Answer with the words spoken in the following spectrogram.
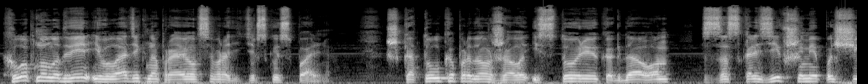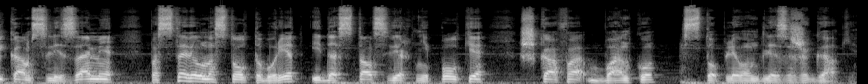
Хлопнула дверь, и Владик направился в родительскую спальню. Шкатулка продолжала историю, когда он с заскользившими по щекам слезами, поставил на стол табурет и достал с верхней полки шкафа банку с топливом для зажигалки.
